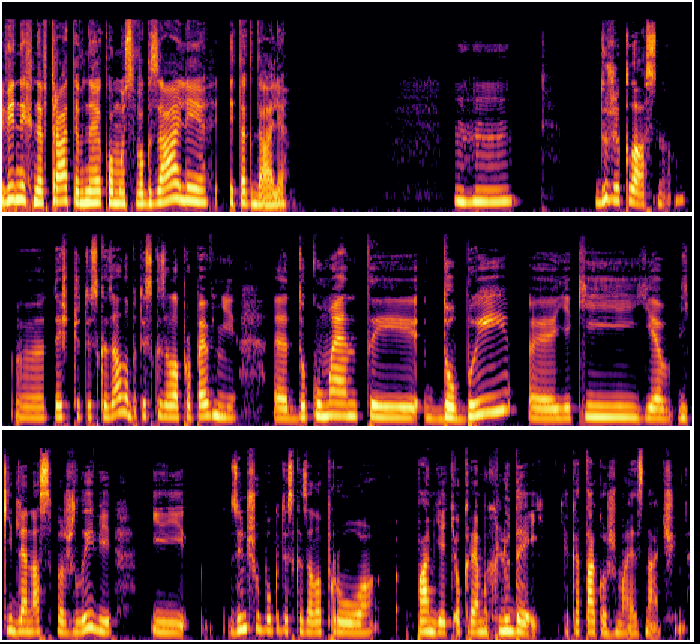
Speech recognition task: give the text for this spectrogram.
він їх не втратив на якомусь вокзалі і так далі. Угу. Дуже класно е, те, що ти сказала, бо ти сказала про певні е, документи доби, е, які є, які для нас важливі, і з іншого боку, ти сказала про пам'ять окремих людей, яка також має значення.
